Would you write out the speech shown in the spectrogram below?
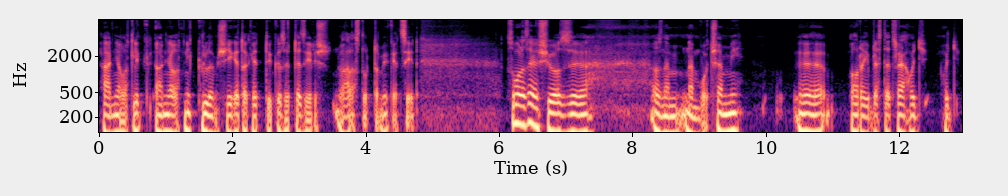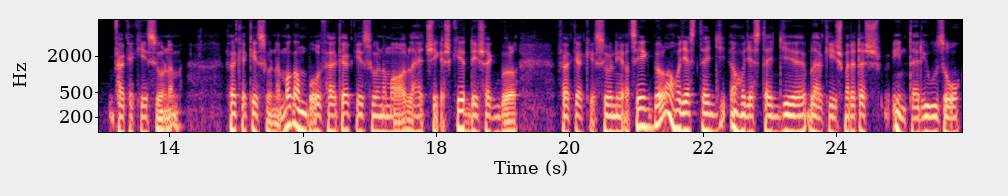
árnyalatni, árnyalatni különbséget a kettő között, ezért is választottam őket szét. Szóval az első az, az nem, nem volt semmi, arra ébresztett rá, hogy, hogy fel kell készülnöm. Fel kell készülnöm magamból, fel kell készülnöm a lehetséges kérdésekből, fel kell készülni a cégből, ahogy ezt egy, ahogy ezt egy lelkiismeretes interjúzó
